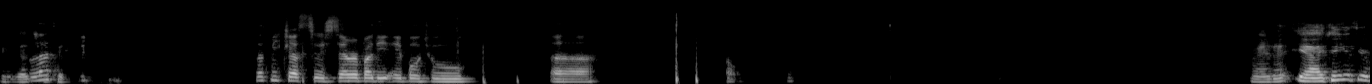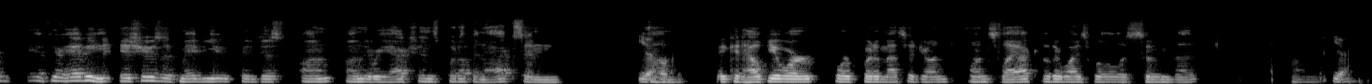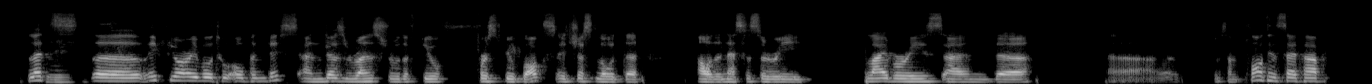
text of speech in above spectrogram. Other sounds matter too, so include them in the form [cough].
think that's a Let, let me just, is everybody able to, uh, Right, uh, yeah, I think if you're, if you're having issues, if maybe you could just on, on the reactions, put up an X and yeah, um, okay. we can help you or, or put a message on, on Slack, otherwise we'll assume that. um, Let's, uh, if you are able to open this and just run through the few, first few blocks, it just load the, all the necessary libraries and, uh, uh, do some plotting setup.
